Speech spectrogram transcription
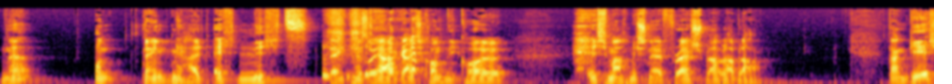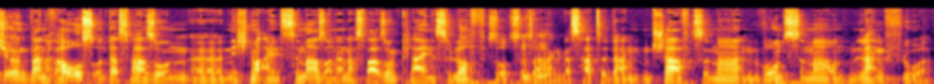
ne? Und denk mir halt echt nichts. Denk mir so, ja, gleich kommt Nicole, ich mach mich schnell fresh, bla bla bla. Dann gehe ich irgendwann raus und das war so ein, äh, nicht nur ein Zimmer, sondern das war so ein kleines Loft sozusagen. Das hatte dann ein Schlafzimmer, ein Wohnzimmer und einen langen Flur.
